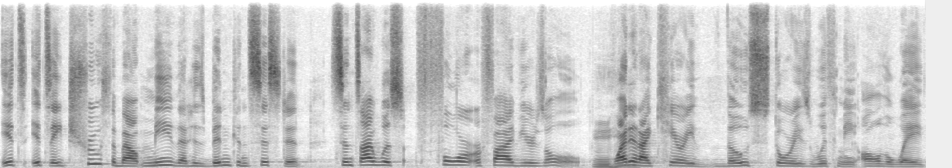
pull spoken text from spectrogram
It's, it's a truth about me that has been consistent since I was four or five years old. Mm -hmm. Why did I carry those stories with me all the way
